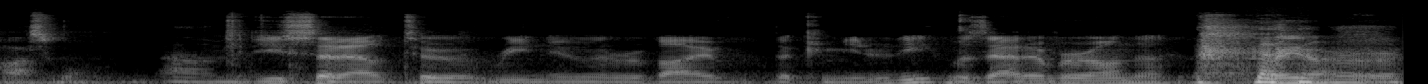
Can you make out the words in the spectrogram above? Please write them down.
possible. Um, Did you set out to renew and revive the community? Was that ever on the radar? Or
